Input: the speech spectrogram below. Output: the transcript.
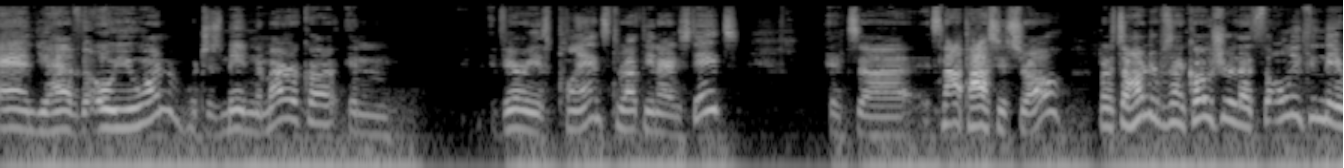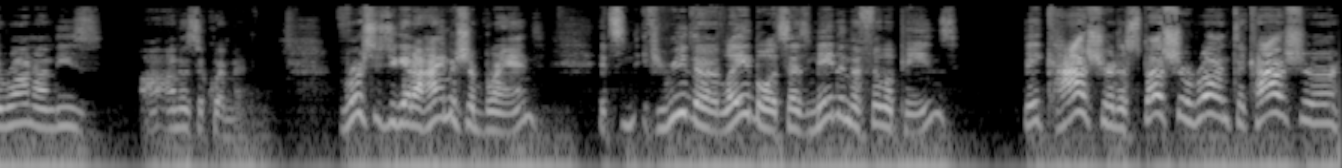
and you have the OU one, which is made in America in various plants throughout the United States. It's uh, it's not Pas Yisrael, but it's 100% kosher. That's the only thing they run on these on this equipment. Versus you get a Heimisha brand. It's if you read the label, it says made in the Philippines. They kashered a special run to kasher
